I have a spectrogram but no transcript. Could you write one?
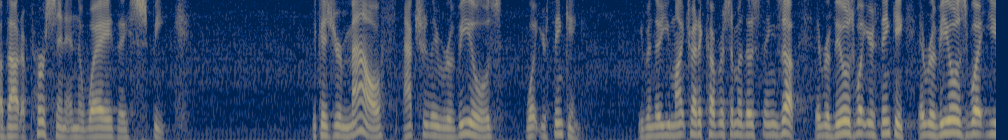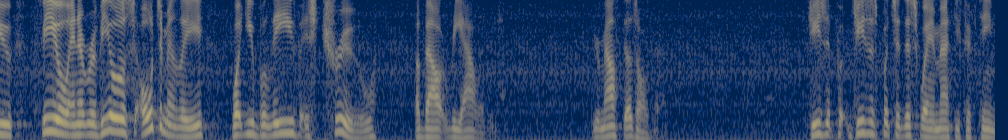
about a person in the way they speak. Because your mouth actually reveals what you're thinking. Even though you might try to cover some of those things up, it reveals what you're thinking. It reveals what you feel, and it reveals ultimately what you believe is true about reality. Your mouth does all that. Jesus, Jesus puts it this way in Matthew 15.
